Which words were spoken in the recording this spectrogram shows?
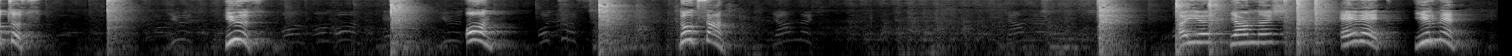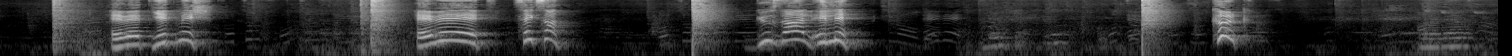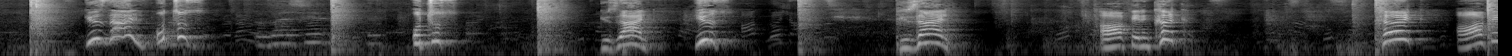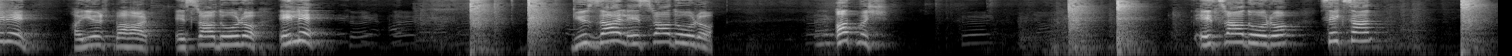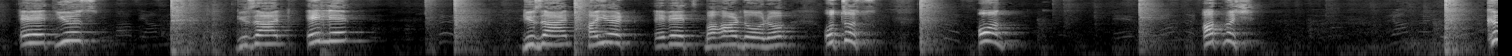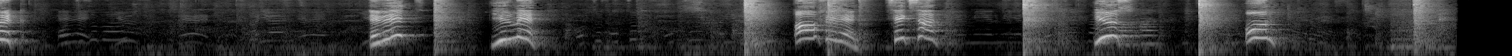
30 100 10 90 Hayır, yanlış. Evet, 20. Evet, 70. Evet, 80. Güzel, 50. 40. Güzel, 30. 30. Güzel. 100. Güzel. Aferin. 40. 40. Aferin. Hayır Bahar. Esra doğru. 50. Güzel Esra doğru. 60. Esra doğru. 80. Evet 100. Güzel. 50. Güzel. Hayır. Evet. Bahar doğru. 30. 10. 60. 40. Evet. 20. Aferin. 80.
